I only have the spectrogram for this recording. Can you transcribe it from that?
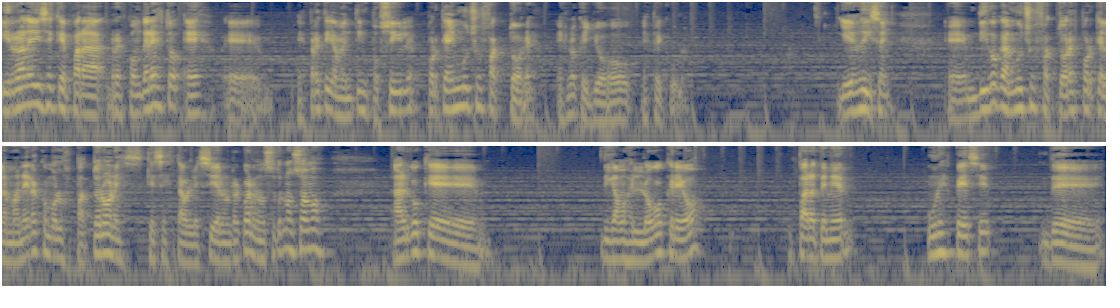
Y Rale dice que para responder esto es, eh, es prácticamente imposible porque hay muchos factores, es lo que yo especulo. Y ellos dicen, eh, digo que hay muchos factores porque la manera como los patrones que se establecieron, recuerden, nosotros no somos algo que, digamos, el logo creó para tener una especie de,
